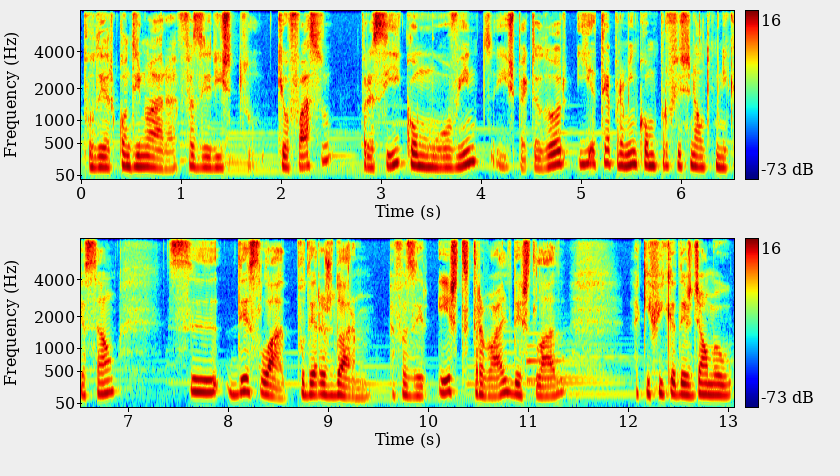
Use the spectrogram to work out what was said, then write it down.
poder continuar a fazer isto que eu faço para si, como ouvinte e espectador, e até para mim, como profissional de comunicação, se desse lado puder ajudar-me a fazer este trabalho, deste lado, aqui fica desde já o meu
